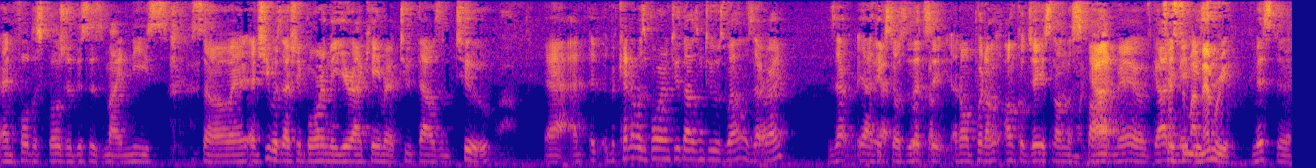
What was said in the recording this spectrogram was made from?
and full disclosure, this is my niece. So and, and she was actually born the year I came here, 2002. Yeah, and, McKenna was born in 2002 as well. Is that right? Is that yeah? I think Yeah, so. So let's see. I don't put Uncle Jason on the spot. God. Man, God, Testing my memory. Missed it.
